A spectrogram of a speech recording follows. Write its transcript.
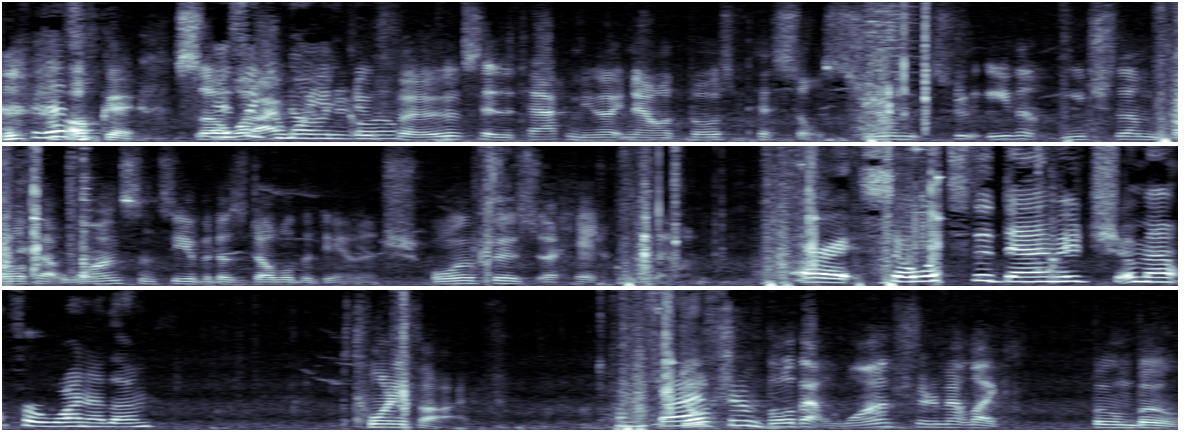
okay, so what like I want you to do first is attack me right now with both pistols. Shoot, shoot even each of them both at once and see if it does double the damage, or if there's a hit cooldown. all right. So what's the damage amount for one of them? Twenty-five. Twenty-five. Don't shoot them both at once. Shoot them at like boom, boom,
